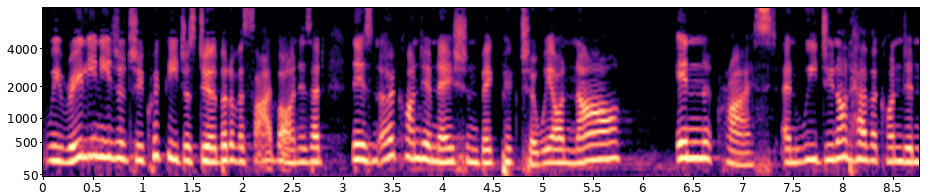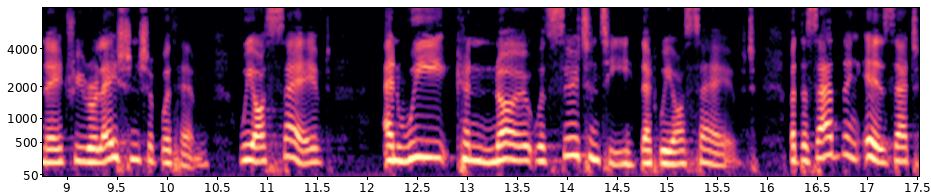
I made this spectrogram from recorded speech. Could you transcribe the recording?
we really needed to quickly just do a bit of a sidebar on, is that there's no condemnation big picture. We are now in Christ, and we do not have a condemnatory relationship with Him. We are saved, and we can know with certainty that we are saved. But the sad thing is that,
